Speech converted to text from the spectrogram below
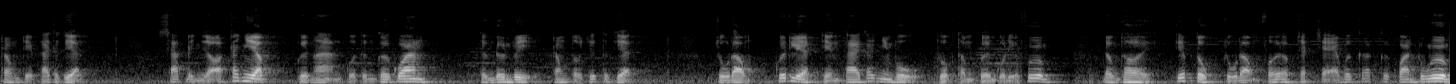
trong triển khai thực hiện, xác định rõ trách nhiệm, quyền hạn của từng cơ quan, từng đơn vị trong tổ chức thực hiện, chủ động, quyết liệt triển khai các nhiệm vụ thuộc thẩm quyền của địa phương, đồng thời tiếp tục chủ động phối hợp chặt chẽ với các cơ quan trung ương,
